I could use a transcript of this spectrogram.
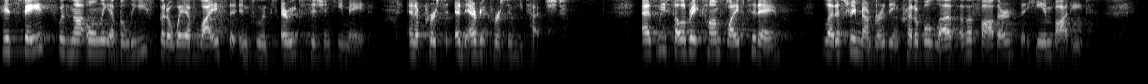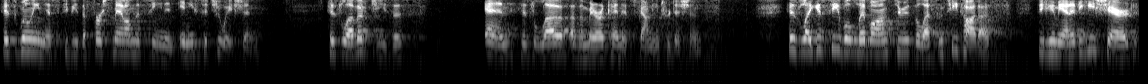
His faith was not only a belief, but a way of life that influenced every decision he made and, a person, and every person he touched. As we celebrate Tom's life today, let us remember the incredible love of a father that he embodied, his willingness to be the first man on the scene in any situation, his love of Jesus, and his love of America and its founding traditions. His legacy will live on through the lessons he taught us, the humanity he shared,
